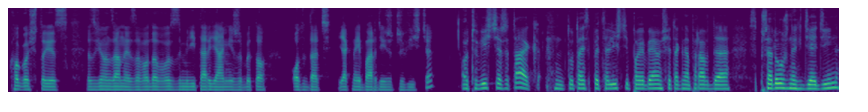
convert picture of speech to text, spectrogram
kogoś, kto jest związany zawodowo z militariami, żeby to oddać jak najbardziej rzeczywiście? Oczywiście, że tak. Tutaj specjaliści pojawiają się tak naprawdę z przeróżnych dziedzin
